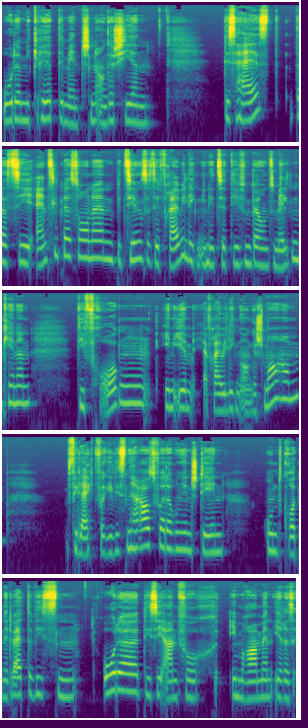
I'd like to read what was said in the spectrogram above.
oder migrierte Menschen engagieren. Das heißt, dass sie Einzelpersonen bzw. freiwilligen Initiativen bei uns melden können, die Fragen in ihrem freiwilligen Engagement haben, vielleicht vor gewissen Herausforderungen stehen und gerade nicht weiter wissen oder die sie einfach im Rahmen ihres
